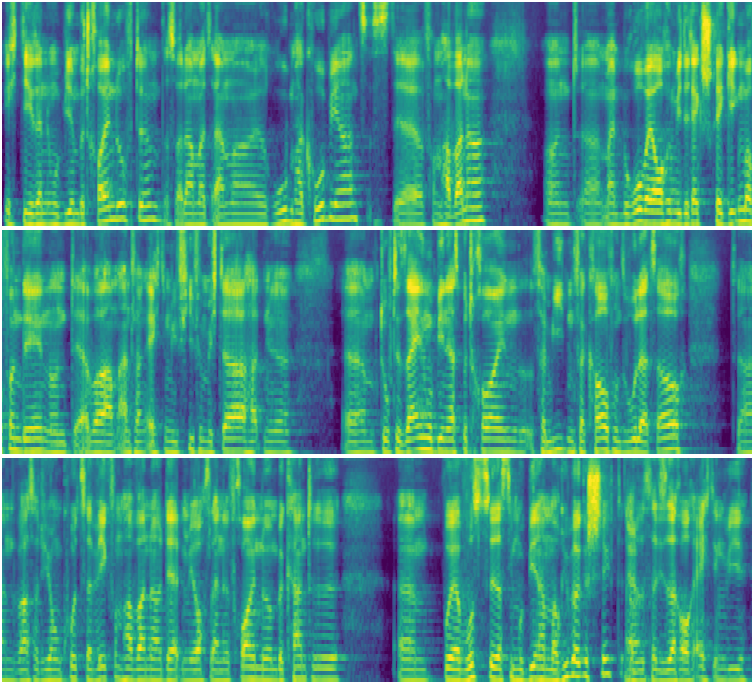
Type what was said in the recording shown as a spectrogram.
ich deren Immobilien betreuen durfte. Das war damals einmal Ruben Hakobians, das ist der vom Havanna. Und äh, mein Büro war ja auch irgendwie direkt schräg gegenüber von denen und der war am Anfang echt irgendwie viel für mich da, hat mir, ähm, durfte seine Immobilien erst betreuen, vermieten, verkaufen, sowohl als auch. Dann war es natürlich auch ein kurzer Weg vom Havanna, der hat mir auch seine Freunde und Bekannte ähm, wo er wusste, dass die Immobilien haben mal rübergeschickt. Also ja. das hat die Sache auch echt irgendwie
